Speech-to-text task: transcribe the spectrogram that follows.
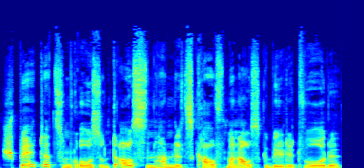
später zum Groß- und Außenhandelskaufmann ausgebildet wurde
